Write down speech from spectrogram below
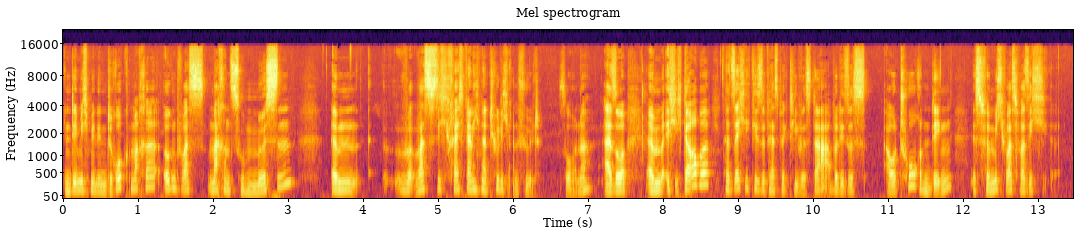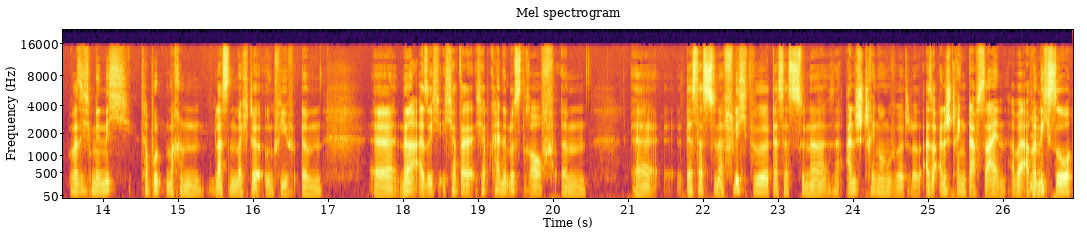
indem ich mir den Druck mache, irgendwas machen zu müssen, ähm, was sich vielleicht gar nicht natürlich anfühlt. So, ne? Also, ähm, ich, ich glaube tatsächlich, diese Perspektive ist da, aber dieses Autorending ist für mich was, was ich, was ich mir nicht kaputt machen lassen möchte, irgendwie. Ähm, äh, ne? Also ich, ich habe da, ich habe keine Lust drauf, ähm, äh, dass das zu einer Pflicht wird, dass das zu einer, Anstrengung wird. Oder, also anstrengend darf sein, aber, aber mhm. nicht so,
